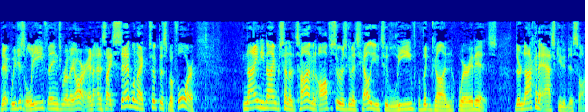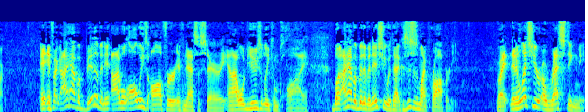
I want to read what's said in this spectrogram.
that we just leave things where they are. And, and as I said when I took this before, 99% of the time, an officer is going to tell you to leave the gun where it is. They're not going to ask you to disarm. In fact, I have a bit of an, I will always offer if necessary, and I will usually comply. But I have a bit of an issue with that because this is my property, right? And unless you're arresting me,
